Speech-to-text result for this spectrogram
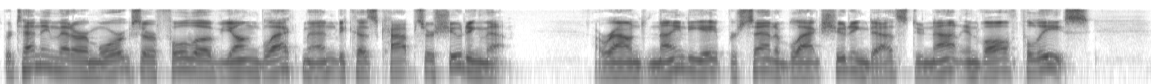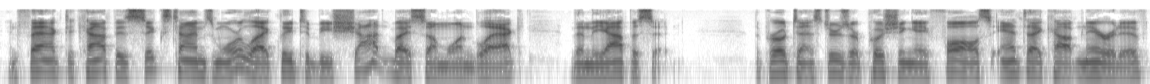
pretending that our morgues are full of young black men because cops are shooting them. Around 98% of black shooting deaths do not involve police. In fact, a cop is six times more likely to be shot by someone black than the opposite. The protesters are pushing a false anti cop narrative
